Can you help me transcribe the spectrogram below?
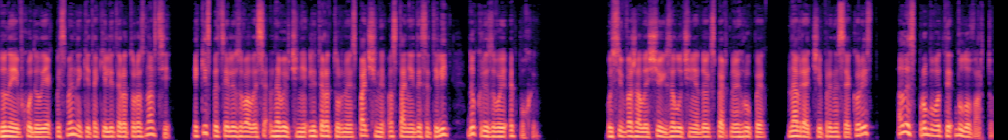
До неї входили як письменники, так і літературознавці, які спеціалізувалися на вивченні літературної спадщини останніх десятиліть до кризової епохи. Усі вважали, що їх залучення до експертної групи навряд чи принесе користь, але спробувати було варто.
